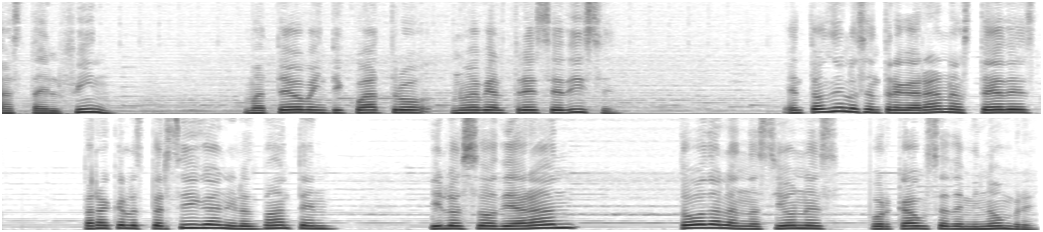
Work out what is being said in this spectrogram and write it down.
hasta el fin. Mateo 24, 9 al 13 dice, Entonces los entregarán a ustedes para que los persigan y los maten, y los odiarán todas las naciones por causa de mi nombre.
